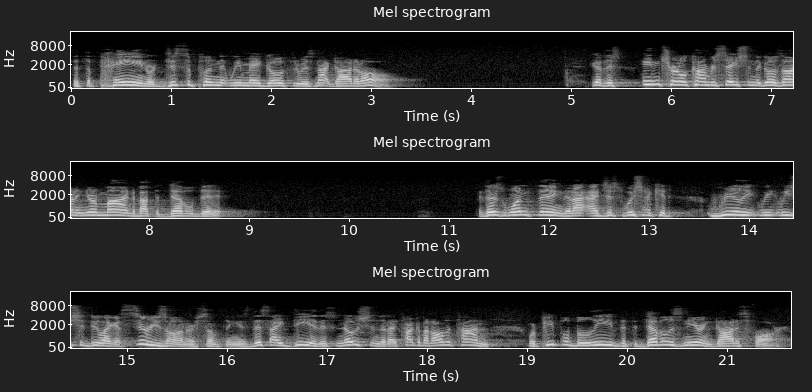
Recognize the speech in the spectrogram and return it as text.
that the pain or discipline that we may go through is not God at all. You have this internal conversation that goes on in your mind about the devil did it. If there's one thing that I, I just wish I could really, we, we should do like a series on or something, is this idea, this notion that I talk about all the time, where people believe that the devil is near and God is far.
